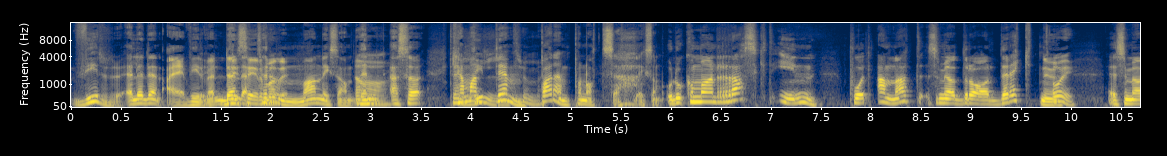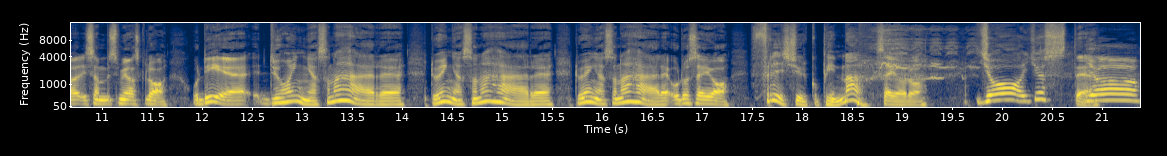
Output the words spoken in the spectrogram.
virr, eller den, nej virveln, den där trumman liksom. Den, Ja. alltså, Den kan man dämpa trumman. den på något sätt liksom? Och då kommer man raskt in på ett annat som jag drar direkt nu. Oj. Eh, Som jag, liksom, som jag skulle ha. Och det är, du har inga såna här, eh, du har inga såna här, eh, du har inga såna här, och då säger jag frikyrkopinnar, säger jag då. Ja, just det. Ja,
